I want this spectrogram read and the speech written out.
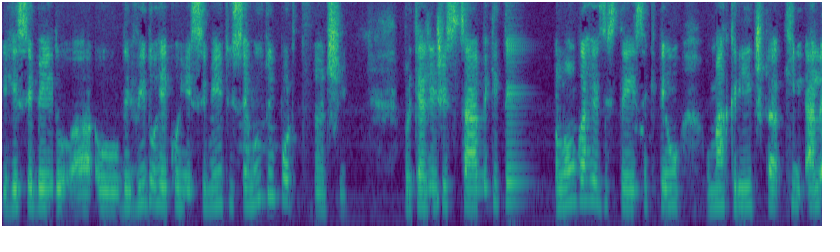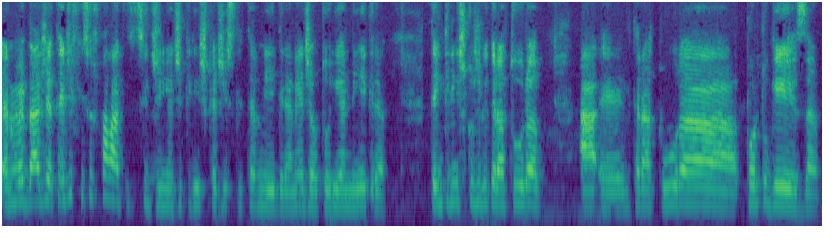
e recebendo a, o devido reconhecimento, isso é muito importante, porque a gente sabe que tem uma longa resistência, que tem um, uma crítica, que na verdade é até difícil falar de Cidinha, de crítica de escrita negra, né, de autoria negra, tem críticos de literatura, a, é, literatura portuguesa,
